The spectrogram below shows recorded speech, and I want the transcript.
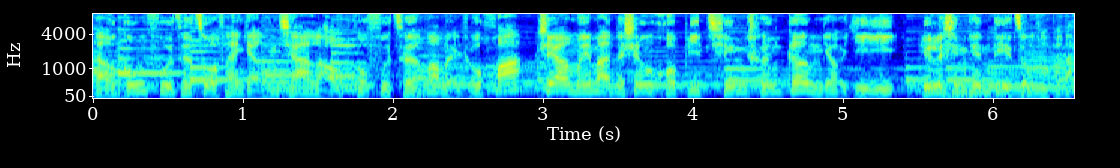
老公负责做饭养家，老婆负责貌美如花，这样美满的生活比青春更有意义。娱乐新天地综合报道。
